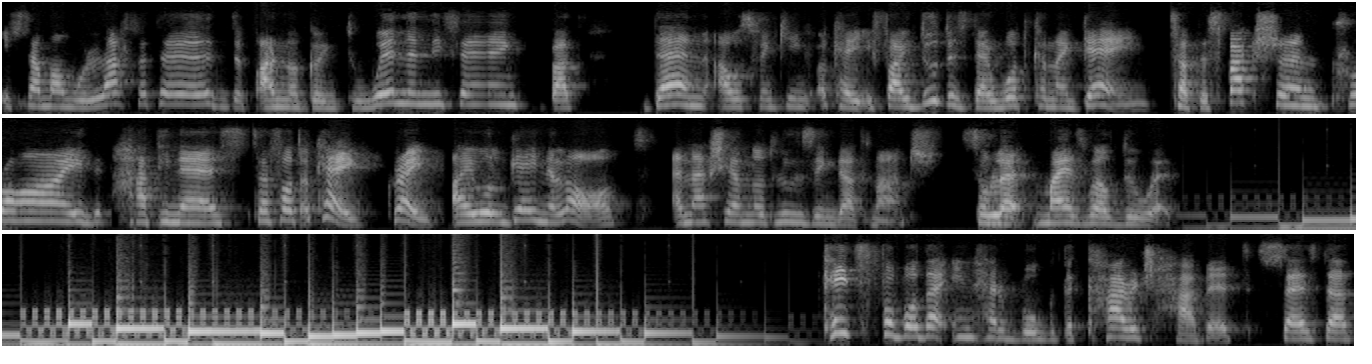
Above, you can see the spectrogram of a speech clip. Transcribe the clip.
if someone will laugh at it, I'm not going to win anything. But then I was thinking, okay, if I do this then what can I gain? Satisfaction, pride, happiness. So I thought, okay, great. I will gain a lot. And actually, I'm not losing that much. So let, might as well do it. Kate Swoboda, in her book The Courage Habit, says that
